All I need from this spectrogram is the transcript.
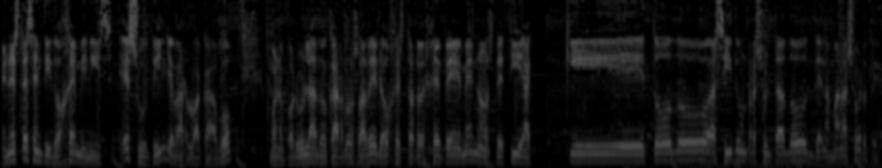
En este sentido, Géminis, ¿es útil llevarlo a cabo? Bueno, por un lado, Carlos Ladero, gestor de GPM, nos decía que todo ha sido un resultado de la mala suerte.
